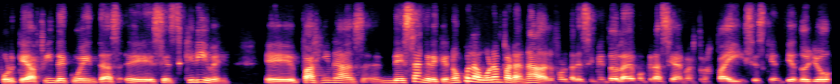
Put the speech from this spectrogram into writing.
porque a fin de cuentas eh, se escriben eh, páginas de sangre que no colaboran para nada al fortalecimiento de la democracia de nuestros países, que entiendo yo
